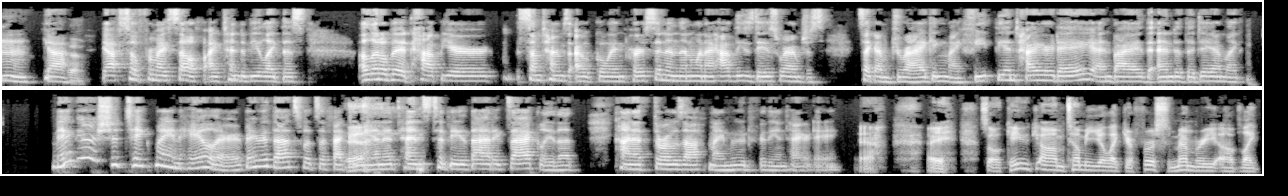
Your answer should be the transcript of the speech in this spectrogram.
Mm, yeah. yeah. Yeah. So for myself, I tend to be like this a little bit happier, sometimes outgoing person. And then when I have these days where I'm just, it's like I'm dragging my feet the entire day. And by the end of the day, I'm like, maybe I should take my inhaler. Maybe that's what's affecting yeah. me. And it tends to be that exactly that kind of throws off my mood for the entire day. Yeah. Hey, so can you um tell me your like your first memory of like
